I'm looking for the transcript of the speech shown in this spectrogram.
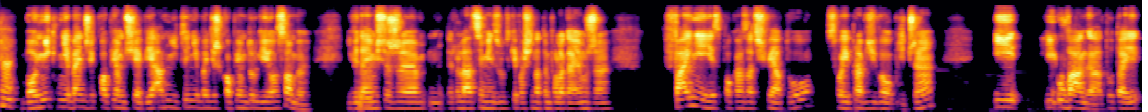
Tak. Bo nikt nie będzie kopią ciebie, ani ty nie będziesz kopią drugiej osoby. I wydaje mi się, że relacje międzyludzkie właśnie na tym polegają, że fajnie jest pokazać światu swoje prawdziwe oblicze i, i uwaga, tutaj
